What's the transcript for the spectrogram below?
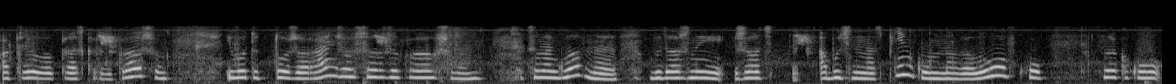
акриловой краской разукрашиваем. И вот тут тоже оранжевый все разукрашиваем. Самое главное, вы должны жать обычно на спинку, на головку. Смотря как у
